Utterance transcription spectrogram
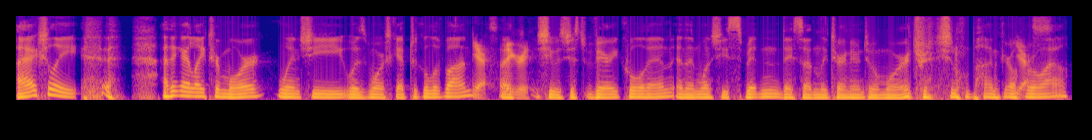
I actually, I think I liked her more when she was more skeptical of Bond. Yes, I Like, agree. She was just very cool then, and then once she's smitten, they suddenly turn her into a more traditional Bond girl for a while.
